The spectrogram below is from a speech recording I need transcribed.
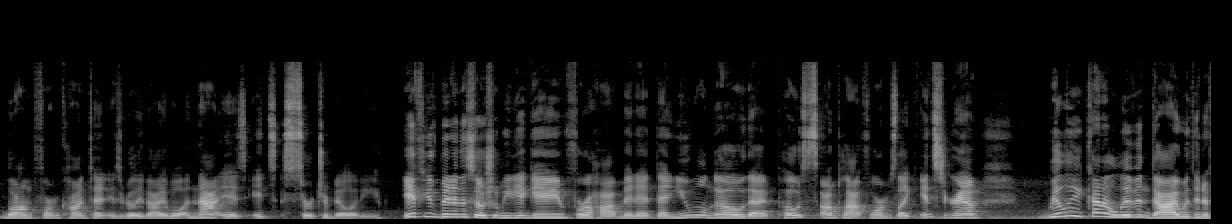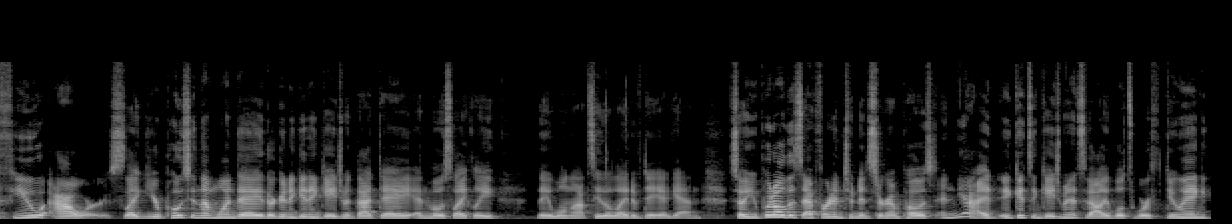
long form content is really valuable, and that is its searchability. If you've been in the social media game for a hot minute, then you will know that posts on platforms like Instagram really kind of live and die within a few hours. Like you're posting them one day, they're going to get engagement that day, and most likely they will not see the light of day again. So you put all this effort into an Instagram post, and yeah, it, it gets engagement, it's valuable, it's worth doing,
